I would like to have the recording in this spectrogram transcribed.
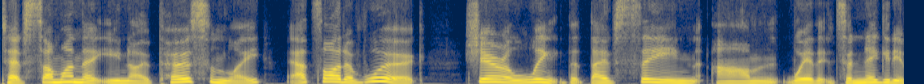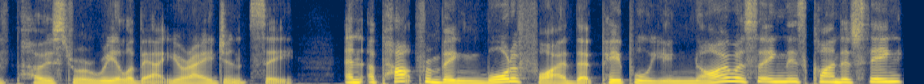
to have someone that you know personally outside of work share a link that they've seen um, where it's a negative post or a reel about your agency. And apart from being mortified that people you know are seeing this kind of thing,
